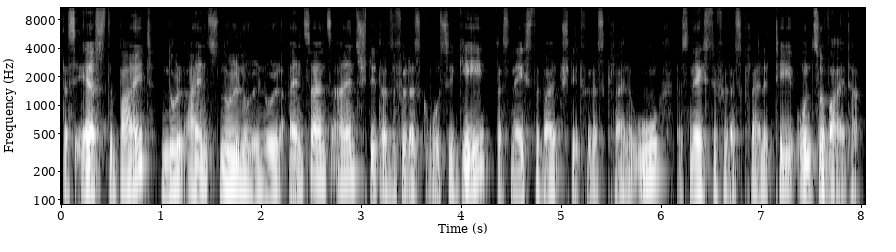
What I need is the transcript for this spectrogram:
Das erste Byte 010001111 steht also für das große G, das nächste Byte steht für das kleine u, das nächste für das kleine t und so weiter.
